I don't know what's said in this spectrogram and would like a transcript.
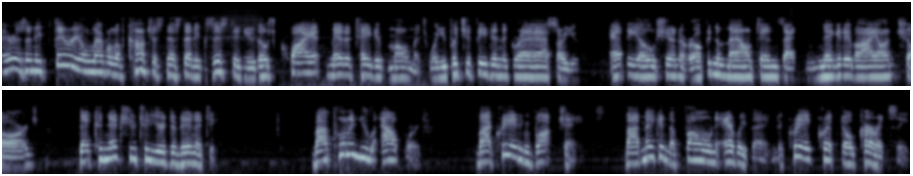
there is an ethereal level of consciousness that exists in you, those quiet meditative moments where you put your feet in the grass or you at the ocean or up in the mountains, that negative ion charge that connects you to your divinity. By pulling you outward, by creating blockchains, by making the phone everything, to create cryptocurrency,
